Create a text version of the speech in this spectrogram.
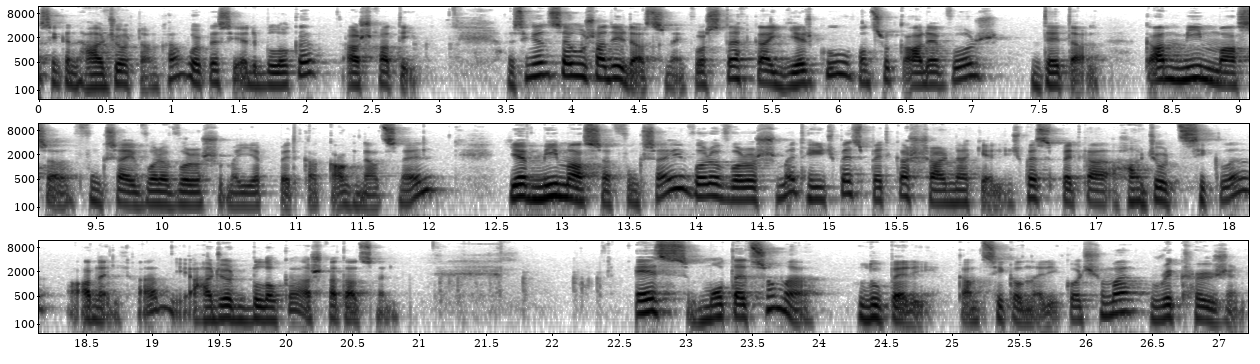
այսինքն հաջորդ անգամ, որպեսի այդ բլոկը աշխատի։ Այսինքն սա ուշադիր դարձնենք, որ ստեղ կա երկու ոնց որ կարևոր դետալ։ Կա մի մասը ֆունկցիայի, որը որոշում է երբ պետքա կանգնացնել, եւ մի մասը ֆունկցիայի, որը որոշում է թե ինչպես պետքա շարունակել, ինչպես պետքա հաջորդ ցիկլը անել, հա, հաջորդ բլոկը աշխատացնել։ Այս մոտեցումը լուպերի կամ ցիկլների կոչվում է recursion,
